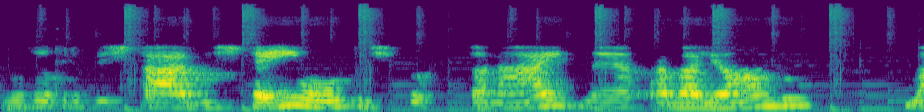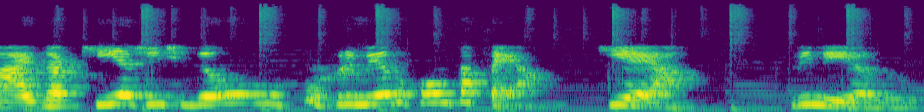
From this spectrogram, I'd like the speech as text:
nos outros estados tem outros profissionais, né, trabalhando, mas aqui a gente deu o, primeiro pontapé, que é, primeiro,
